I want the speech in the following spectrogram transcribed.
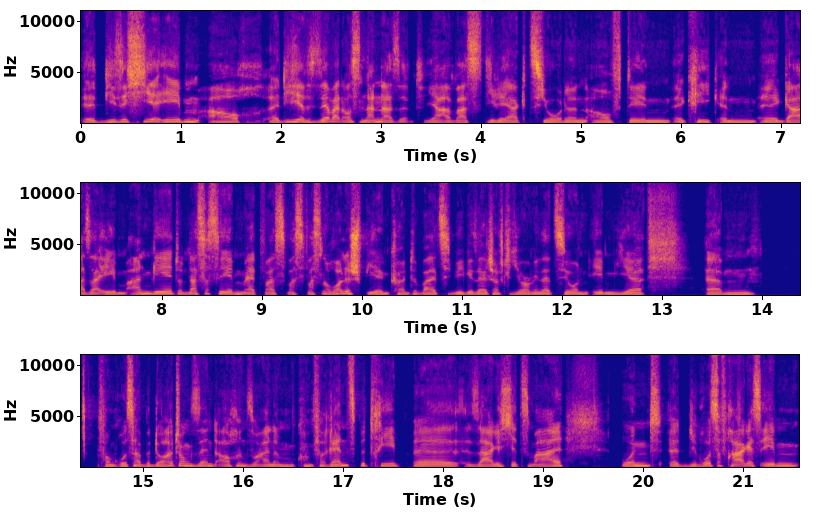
die sich hier eben auch, äh, die hier sehr weit auseinander sind, ja, was die Reaktionen auf den äh, Krieg in Gaza eben angeht. Und das ist eben etwas, was, was eine Rolle spielen könnte, weil zivilgesellschaftliche Organisationen eben hier ähm, von großer Bedeutung sind, auch in so einem Konferenzbetrieb, äh, sage ich jetzt mal. Und äh, die große Frage ist eben,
